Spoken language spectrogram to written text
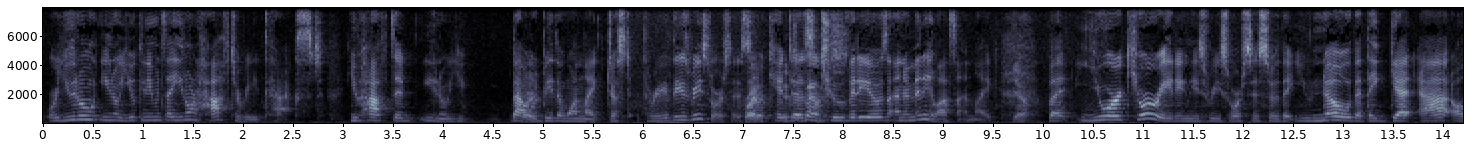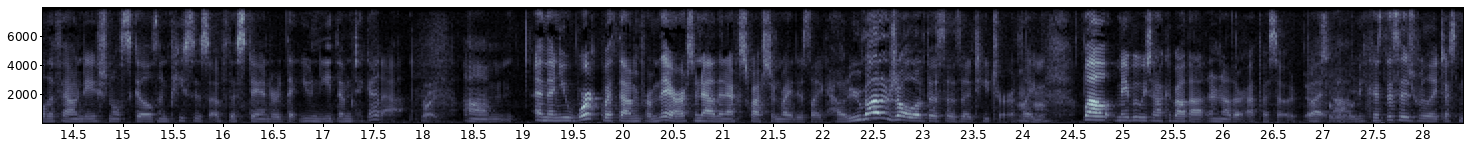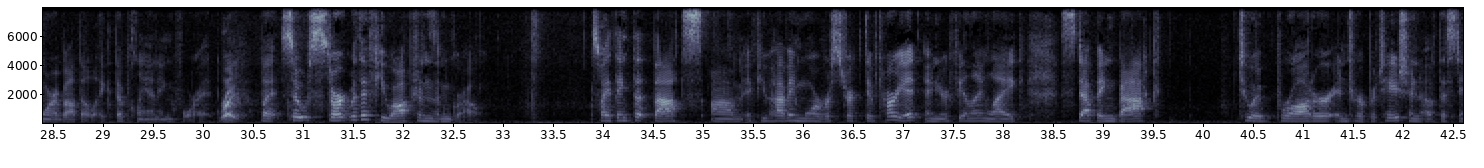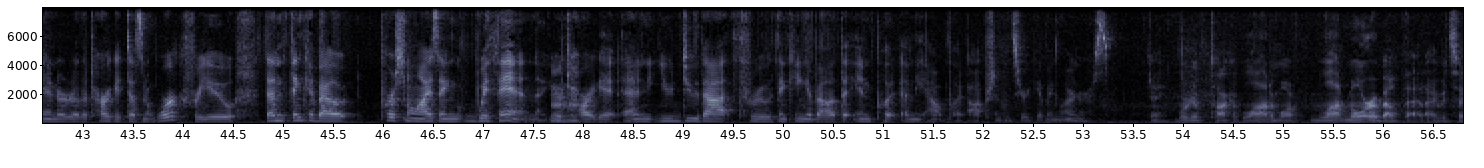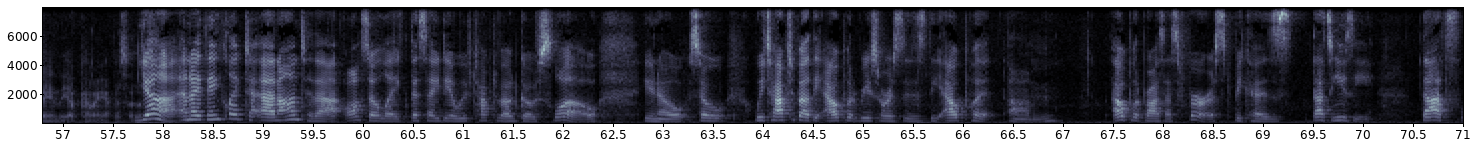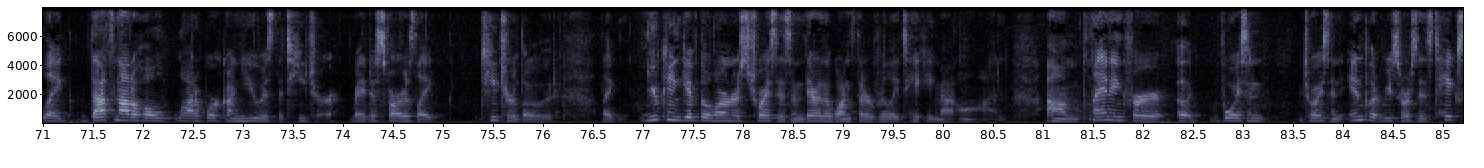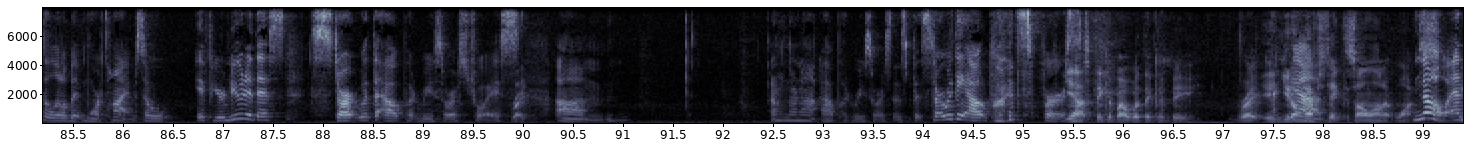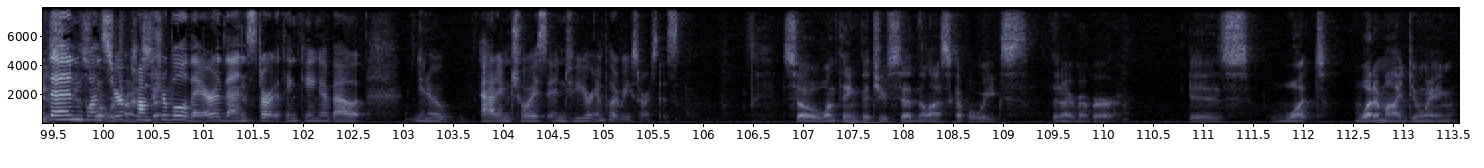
or you don't, you know, you can even say you don't have to read text. You have to, you know, you that Right. would be the one like just three of these resources. So a kid It does depends. two videos and a mini lesson, like. Yeah. But you're curating these resources so that you know that they get at all the foundational skills and pieces of the standard that you need them to get at. Right. Um, and then you work with them from there. So now the next question, right, is like, how do you manage all of this as a teacher? Like, well, maybe we talk about that in another episode, but um, because this is really just more about the like the planning for it. Right. But so start with a few options and grow. So I think that that's um, if you have a more restrictive target and you're feeling like stepping back to a broader interpretation of the standard or the target doesn't work for you, then think about personalizing within your target and you do that through thinking about the input and the output options you're giving learners. Okay. We're going to talk a lot more, a lot more about that. I would say in the upcoming episodes. Yeah, and I think like to add on to that, also like this idea we've talked about go slow, you know. So we talked about the output resources, the output um, output process first because that's easy. That's like that's not a whole lot of work on you as the teacher, right? As far as like teacher load, like you can give the learners choices, and they're the ones that are really taking that on. Um, planning for a voice and choice and input resources takes a little bit more time. So if you're new to this, start with the output resource choice. Right. Um, oh, they're not output resources, but start with the outputs first. Yeah. Think about what they could be. Right. You don't have to take this all on at once. No, and is- then is once you're trying to say. comfortable there, then start thinking about, you know, adding choice into your input resources. So one thing that you said in the last couple weeks that I remember is what what am I doing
